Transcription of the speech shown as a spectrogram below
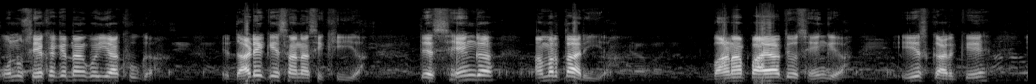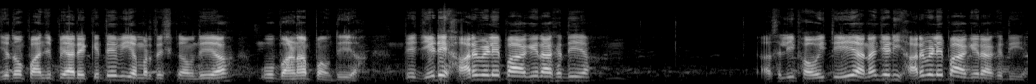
ਉਹਨੂੰ ਸਿੱਖ ਕਿਦਾਂ ਕੋਈ ਆਖੂਗਾ? ਇਹ ਦਾੜੇ ਕੇਸਾਂ ਨਾਲ ਸਿੱਖੀ ਆ ਤੇ ਸਿੰਘ ਅਮਰਧਾਰੀ ਆ। ਬਾਣਾ ਪਾਇਆ ਤੇ ਉਹ ਸਿੰਘ ਆ। ਇਸ ਕਰਕੇ ਜਦੋਂ ਪੰਜ ਪਿਆਰੇ ਕਿਤੇ ਵੀ ਅੰਮ੍ਰਿਤ ਛਕਾਉਂਦੇ ਆ, ਉਹ ਬਾਣਾ ਪਾਉਂਦੇ ਆ। ਤੇ ਜਿਹੜੇ ਹਰ ਵੇਲੇ ਪਾ ਕੇ ਰੱਖਦੇ ਆ, ਅਸਲੀ ਫੌਜ ਤੇ ਇਹ ਆ ਨਾ ਜਿਹੜੀ ਹਰ ਵੇਲੇ ਪਾ ਕੇ ਰੱਖਦੀ ਆ।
